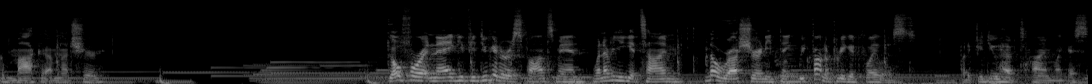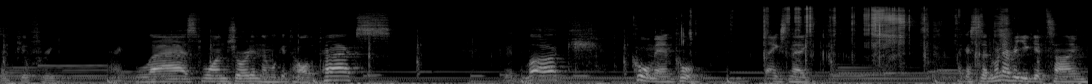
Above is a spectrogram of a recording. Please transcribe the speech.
Or Maka, I'm not sure. Go for it, Nag. If you do get a response, man, whenever you get time, no rush or anything. We found a pretty good playlist. But if you do have time, like I said, feel free. All right, last one, Jordan, then we'll get to all the packs. Good luck. Cool, man, cool. Thanks, Neg. Like I said, whenever you get time,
